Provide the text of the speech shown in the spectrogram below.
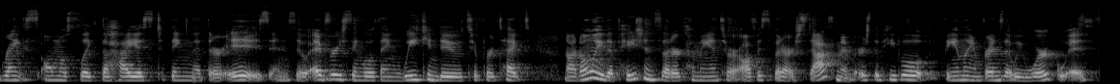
ranks almost like the highest thing that there is. And so every single thing we can do to protect not only the patients that are coming into our office, but our staff members, the people, family, and friends that we work with.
